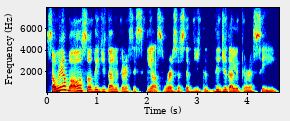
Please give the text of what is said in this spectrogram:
So we have also digital literacy skills versus the digital literacy.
